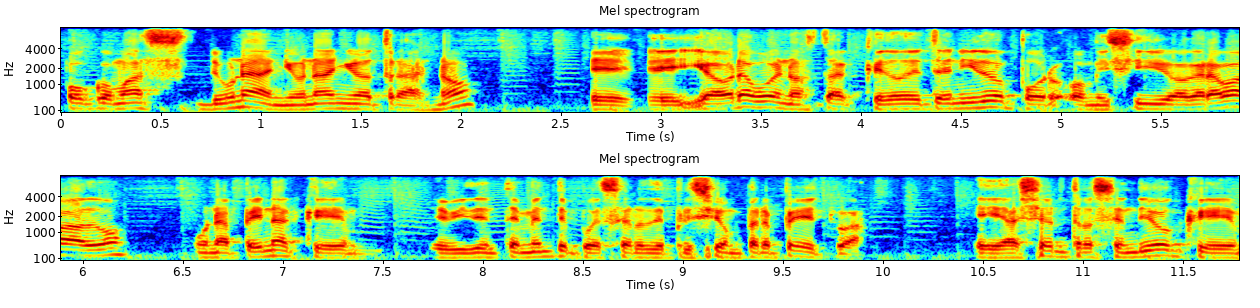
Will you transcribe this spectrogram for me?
poco más de un año, un año atrás, ¿no? Eh, y ahora, bueno, está, quedó detenido por homicidio agravado, una pena que evidentemente puede ser de prisión perpetua. Eh, ayer trascendió que,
